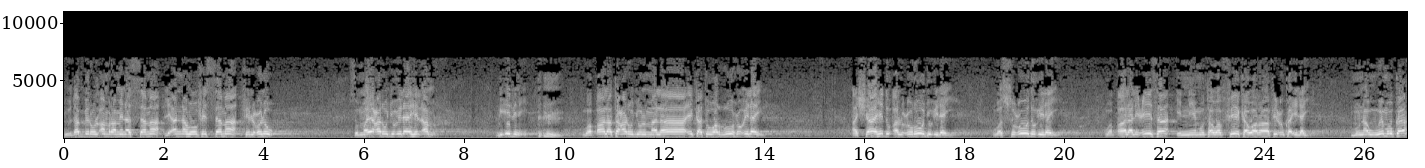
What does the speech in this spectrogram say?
يدبر الأمر من السماء لأنه في السماء في العلو. ثم يعرج إليه الأمر بإذنه. وقال تعرج الملائكة والروح إليه. الشاهد العروج إليه. والصعود إليه. وقال لعيسى إني متوفيك ورافعك إلي. منومك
